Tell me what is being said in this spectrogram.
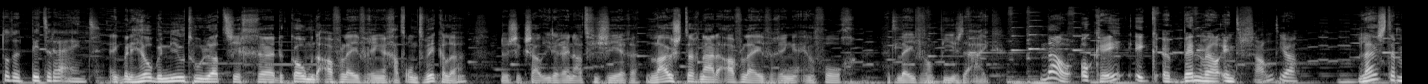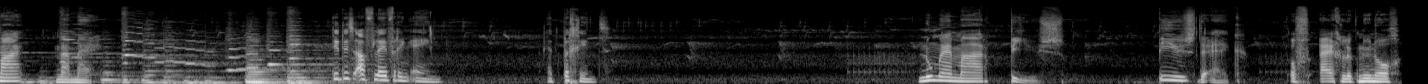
tot het bittere eind. En ik ben heel benieuwd hoe dat zich eh, de komende afleveringen gaat ontwikkelen. Dus ik zou iedereen adviseren, luister naar de afleveringen en volg het leven van Piers de Eik. Nou, oké, ik eh, ben wel interessant, ja. Luister maar naar mij. Dit is aflevering 1. Het begint. Noem mij maar Pius. Pius de Eik. Of eigenlijk nu nog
